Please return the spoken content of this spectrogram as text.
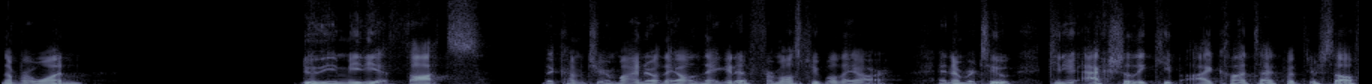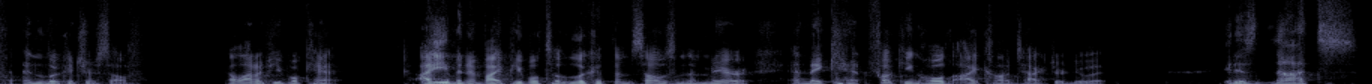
Number one, do the immediate thoughts that come to your mind are they all negative? For most people, they are. And number two, can you actually keep eye contact with yourself and look at yourself? A lot of people can't. I even invite people to look at themselves in the mirror and they can't fucking hold eye contact or do it. It is nuts.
